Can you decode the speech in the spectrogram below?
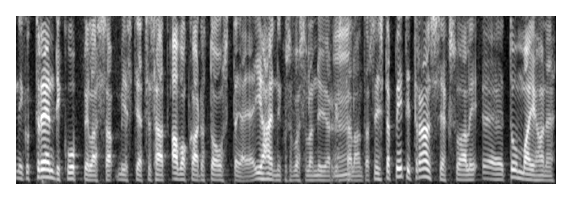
niinku trendikuppilassa, mistä että sä saat avokadotousteja ja ihan niin kuin se voisi olla New Yorkista Mm. mm. Lontoossa. Niin sitä piti transseksuaali, äh, tummaihoinen,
